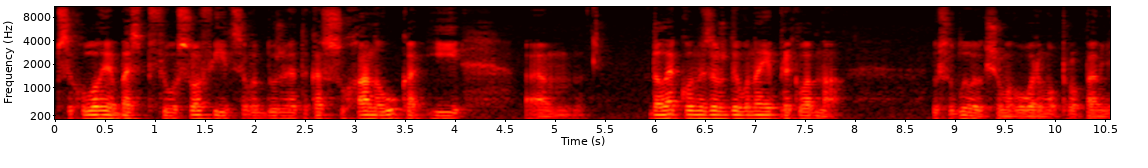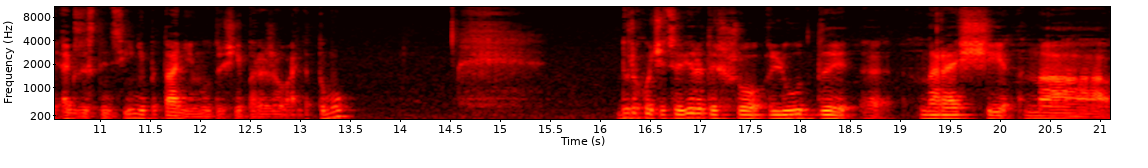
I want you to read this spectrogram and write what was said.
психологія без філософії це от дуже така суха наука, і ем, далеко не завжди вона є прикладна. Особливо, якщо ми говоримо про певні екзистенційні питання і внутрішні переживання. Тому дуже хочеться вірити, що люди е, нарешті на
